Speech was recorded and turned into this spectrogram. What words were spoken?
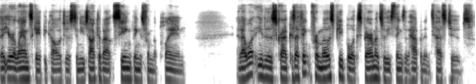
that you're a landscape ecologist and you talked about seeing things from the plane. And i want you to describe because i think for most people experiments are these things that happen in test tubes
